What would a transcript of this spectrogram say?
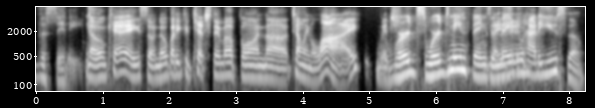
the city. Okay, so nobody could catch them up on uh, telling a lie, which words words mean things and They they knew how to use them.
